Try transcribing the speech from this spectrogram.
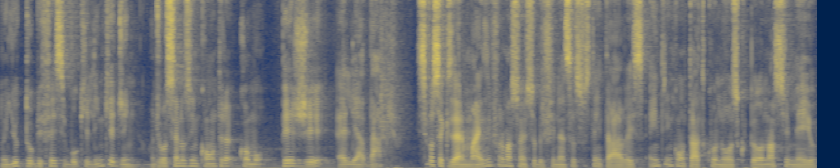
no YouTube, Facebook e LinkedIn, onde você nos encontra como PGLAW. Se você quiser mais informações sobre finanças sustentáveis, entre em contato conosco pelo nosso e-mail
